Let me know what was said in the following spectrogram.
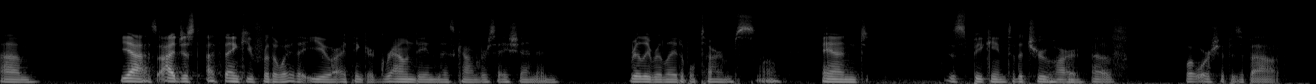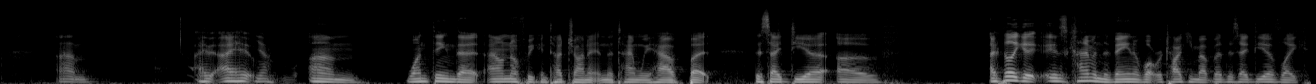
Um, yeah, so I just I thank you for the way that you, I think, are grounding this conversation in really relatable terms well, and just speaking to the true heart of what worship is about. Um, I, I yeah. um one thing that I don't know if we can touch on it in the time we have, but this idea of I feel like it is kind of in the vein of what we're talking about, but this idea of like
